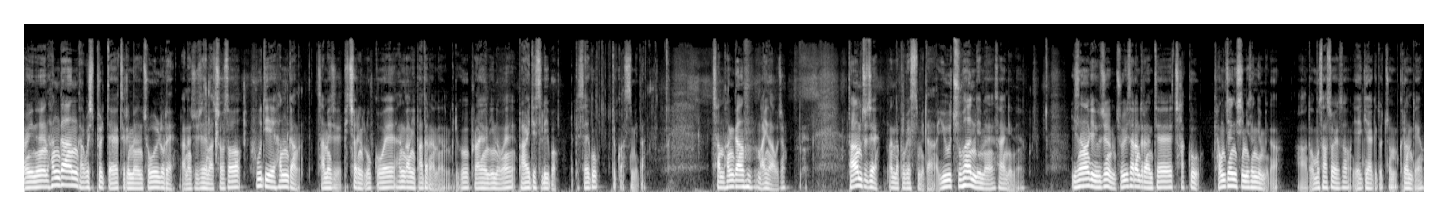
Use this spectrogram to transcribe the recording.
저희는 한강 가고 싶을 때 들으면 좋을 노래라는 주제에 맞춰서 후디의 한강, 자매즈 피처링 로꼬의 한강이 바다라면 그리고 브라이언 이노의 By This River 이렇게 세 곡 듣고 왔습니다. 참 한강 많이 나오죠. 네. 다음 주제 만나보겠습니다. 유주환님의 사연이네요. 이상하게 요즘 주위 사람들한테 자꾸 경쟁심이 생깁니다. 아, 너무 사소해서 얘기하기도 좀 그런데요.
